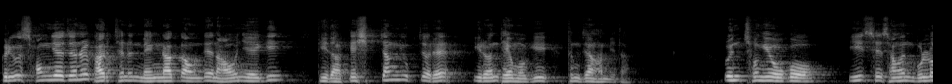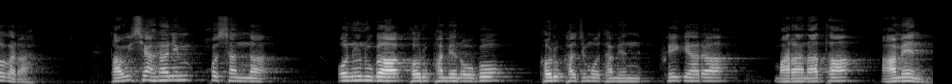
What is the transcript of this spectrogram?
그리고 성례전을 가르치는 맥락 가운데 나온 얘기 디다케 10장 6절에 이런 대목이 등장합니다. 은총이 오고 이 세상은 물러가라. 다윗의 하나님 호산나 어느 누가 거룩하면 오고 거룩하지 못하면 회개하라. 마라나타 아멘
